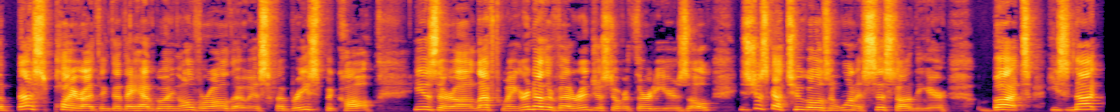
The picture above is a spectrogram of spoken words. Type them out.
The best player I think that they have going overall, though, is Fabrice Picault. He is their uh, left winger, another veteran, just over 30 years old. He's just got two goals and one assist on the year, but he's not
